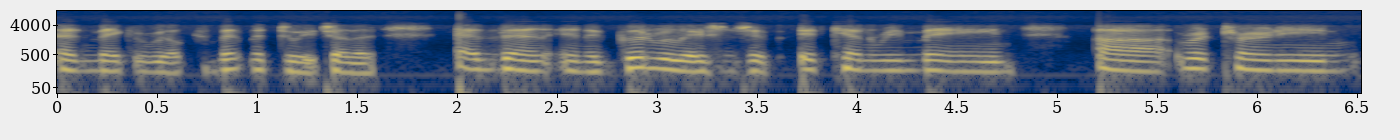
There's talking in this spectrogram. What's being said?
and make a real commitment to each other. And then in a good relationship, it can remain uh, returning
